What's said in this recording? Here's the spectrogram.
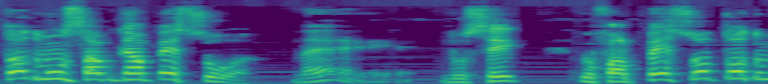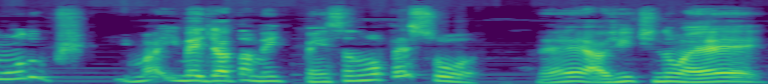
Todo mundo sabe o que é uma pessoa, né? Você, eu falo pessoa, todo mundo imediatamente pensa numa pessoa, né? A gente não é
